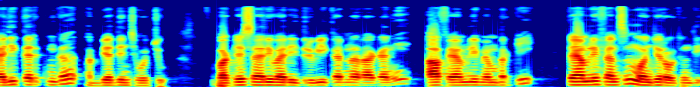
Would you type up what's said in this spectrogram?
అధికారికంగా అభ్యర్థించవచ్చు. ఒకేసారి వారి ధృవీకరణ రాగానే ఆ ఫ్యామిలీ మెంబర్కి ఫ్యామిలీ పెన్షన్ మంజూరు అవుతుంది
